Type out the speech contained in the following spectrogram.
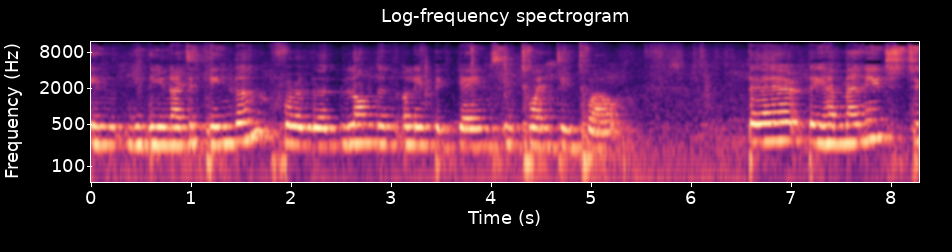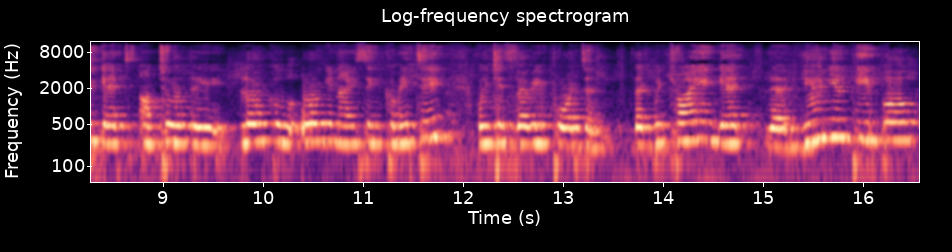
in the United Kingdom for the London Olympic Games in 2012. There they have managed to get onto the local organizing committee, which is very important, that we try and get the union people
